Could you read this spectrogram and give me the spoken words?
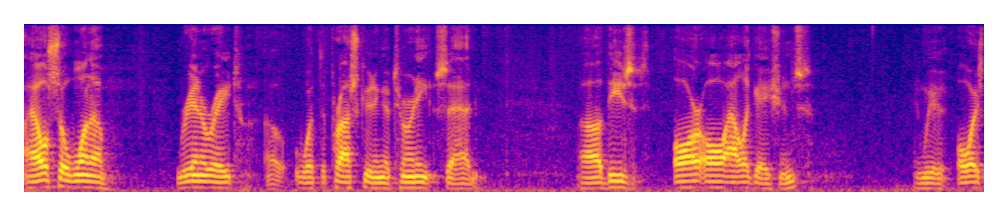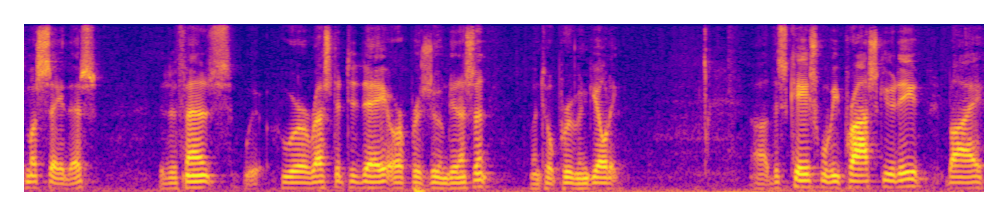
I also want to reiterate uh, what the prosecuting attorney said. Uh, These are all allegations, and we always must say this. The defendants who are arrested today are presumed innocent until proven guilty. Uh, This case will be prosecuted by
